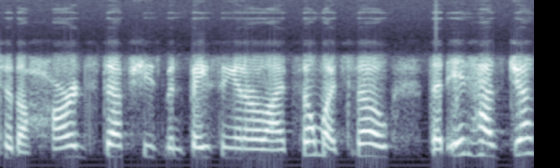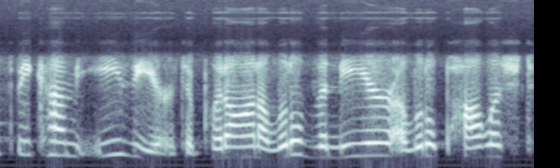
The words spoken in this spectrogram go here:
to the hard stuff she's been facing in her life so much so that it has just become easier to put on a little veneer, a little polished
